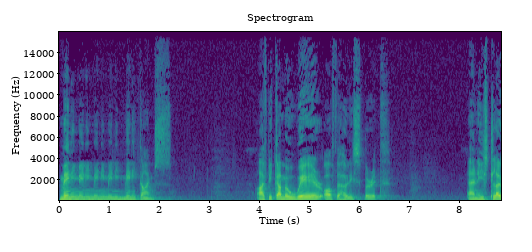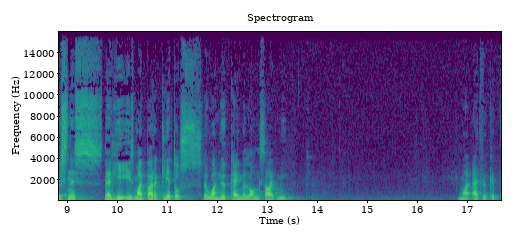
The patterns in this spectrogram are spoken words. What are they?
Many, many, many, many, many times I've become aware of the Holy Spirit and His closeness, that He is my Parakletos, the one who came alongside me, my advocate,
